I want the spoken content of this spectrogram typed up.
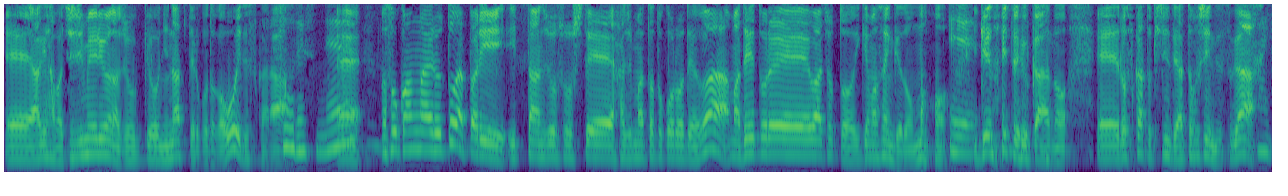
えー、上げ幅縮めるような状況になっていることが多いですから、そうですね。えー、まあそう考えると、やっぱり一旦上昇して始まったところでは、まあデートレはちょっといけませんけども、えー、いけないというか、あの、えー、ロスカットきちんとやってほしいんですが、はい、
